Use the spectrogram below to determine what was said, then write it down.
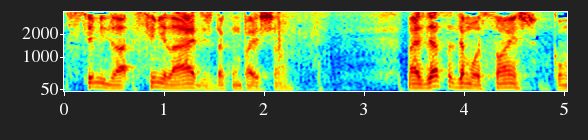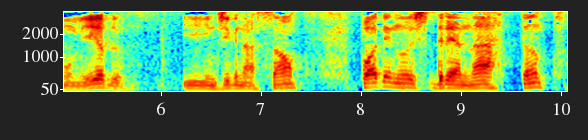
similares da compaixão. Mas essas emoções, como medo e indignação, podem nos drenar tanto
